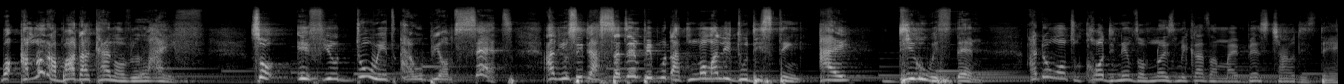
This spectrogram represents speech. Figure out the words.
but I'm not about that kind of life. So if you do it, I will be upset. And you see, there are certain people that normally do this thing. I deal with them. I don't want to call the names of noisemakers, and my best child is there.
